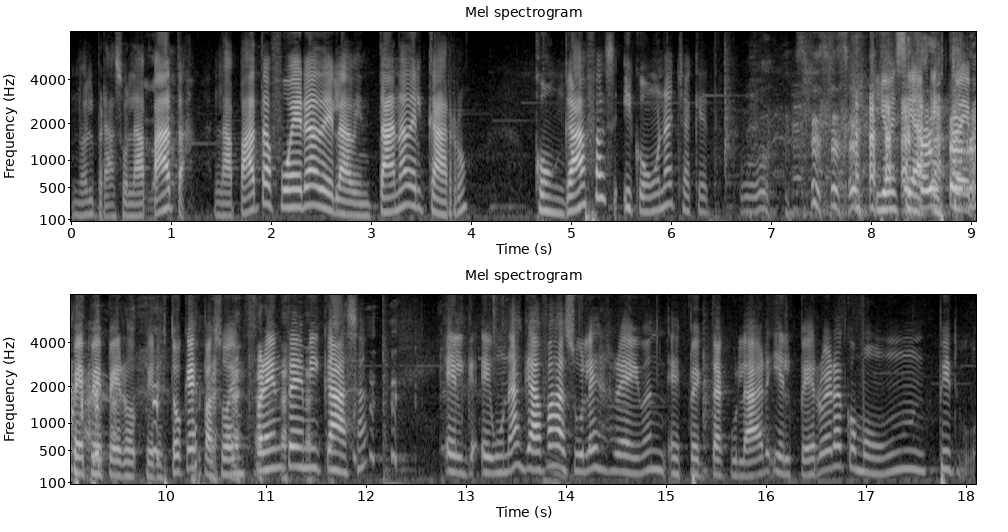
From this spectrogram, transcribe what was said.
no el brazo, la, pata, la pata afuera de la ventana del carro, con gafas y con una chaqueta. Y yo decía, esto, es- Pepe, pero, pero esto qué es? pasó enfrente de mi casa, el, eh, unas gafas azules Raven espectacular y el perro era como un pitbull.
